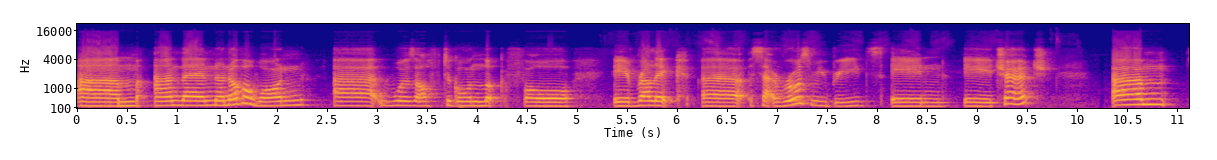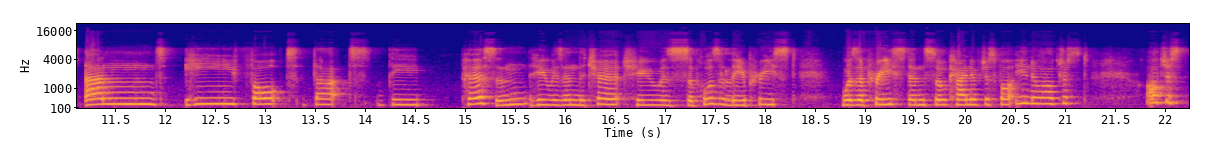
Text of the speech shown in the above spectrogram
Um, and then another one uh, was off to go and look for a relic uh, set of rosary beads in a church. Um, and he thought that the person who was in the church, who was supposedly a priest, was a priest, and so kind of just thought, you know, I'll just, I'll just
